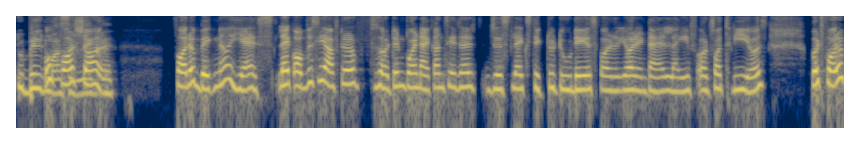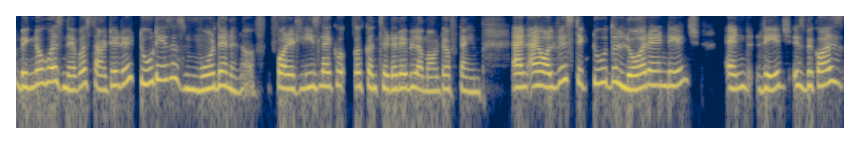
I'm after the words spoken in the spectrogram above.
to build Oh, muscle for sure. the, For a beginner, yes. Like obviously after a certain point, I can't say that just like stick to two days for your entire life or for three years. But for a beginner who has never started it, two days is more than enough for at least like a, a considerable amount of time. And I always stick to the lower end age end range is because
